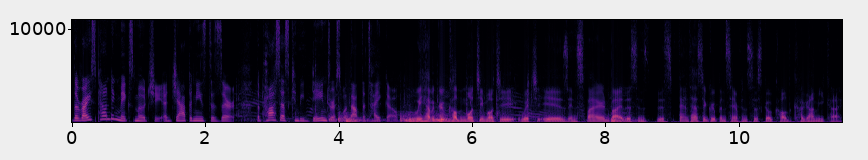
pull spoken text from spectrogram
The rice pounding makes mochi, a Japanese dessert. The process can be dangerous without the taiko. We have a group called Mochi Mochi, which is inspired by this, this fantastic group in San Francisco called Kagami Kai.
